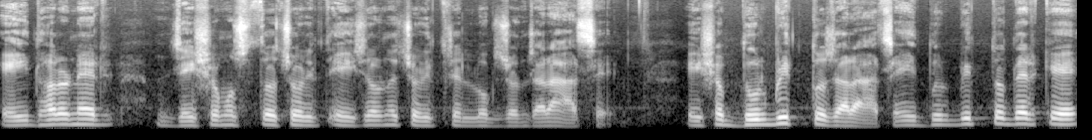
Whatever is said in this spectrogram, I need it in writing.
এই ধরনের যেই সমস্ত চরিত্র এই ধরনের চরিত্রের লোকজন যারা আছে, এইসব দুর্বৃত্ত যারা আছে, এই দুর্বৃত্তদেরকে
